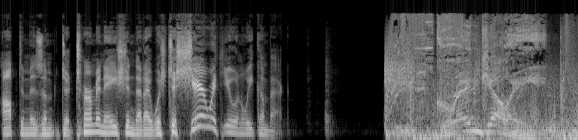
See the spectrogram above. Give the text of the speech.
optimism, determination that I wish to share with you when we come back. Greg Kelly.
